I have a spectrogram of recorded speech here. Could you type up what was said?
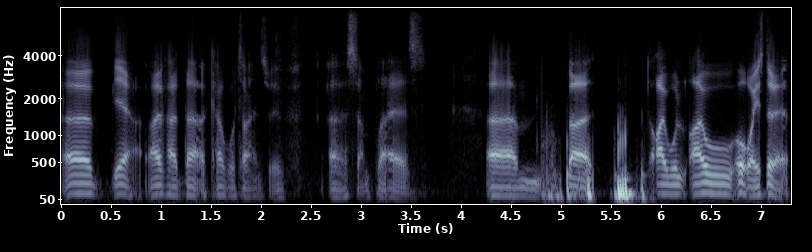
Uh, yeah, I've had that a couple of times with uh, some players, um, but I will I will always do it.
